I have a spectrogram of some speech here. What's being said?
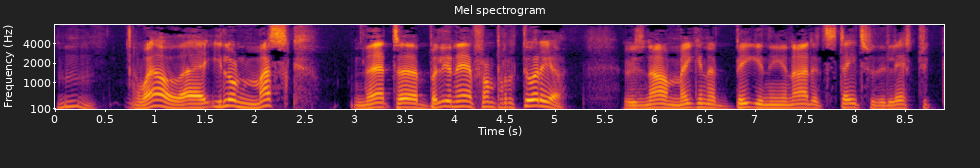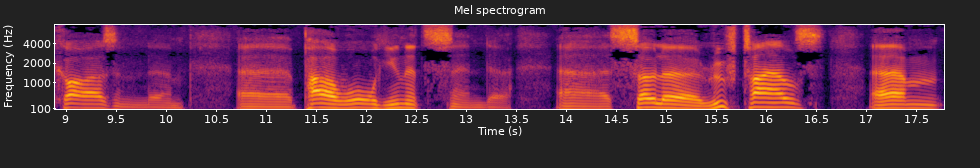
Hmm. Well, uh, Elon Musk, that uh, billionaire from Pretoria, who's now making it big in the United States with electric cars and um, uh, power wall units and uh, uh, solar roof tiles. Um,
